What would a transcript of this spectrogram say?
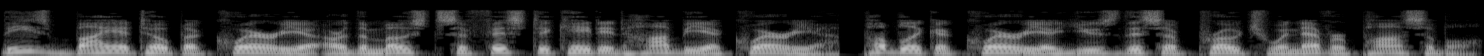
These biotope aquaria are the most sophisticated hobby aquaria. Public aquaria use this approach whenever possible.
